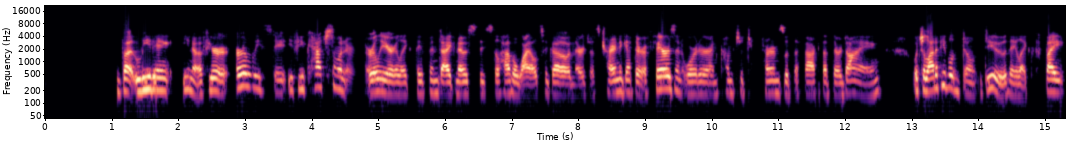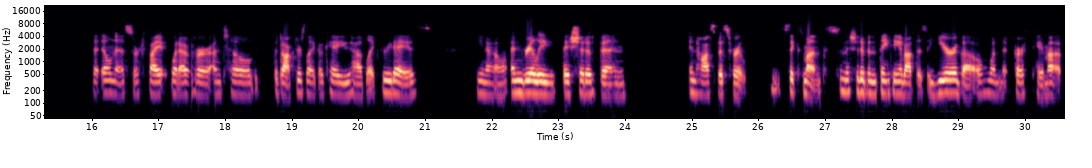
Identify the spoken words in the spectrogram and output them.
but leading you know if you're early state if you catch someone earlier like they've been diagnosed they still have a while to go and they're just trying to get their affairs in order and come to terms with the fact that they're dying which a lot of people don't do. They like fight the illness or fight whatever until the doctor's like okay you have like 3 days you know and really they should have been in hospice for 6 months and they should have been thinking about this a year ago when it first came up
